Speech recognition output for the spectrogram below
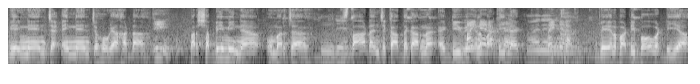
ਵੀ ਇੰਨੇ ਇੰਚ ਇੰਨੇ ਇੰਚ ਹੋ ਗਿਆ ਸਾਡਾ। ਜੀ। ਪਰ 26 ਮਹੀਨਿਆਂ ਉਮਰ 'ਚ ਜੀ। 67 ਇੰਚ ਕੱਦ ਕਰਨਾ ਐਡੀ ਵੇਲ ਬਾਡੀ ਰੱਖਦਾ ਲੈ ਮਹੀਨੇ ਰੱਖ ਵੇਲ ਬਾਡੀ ਬਹੁਤ ਵੱਡੀ ਆ।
